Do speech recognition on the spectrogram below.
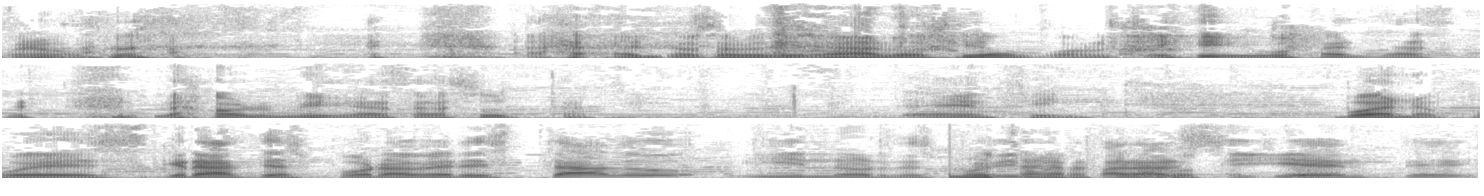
Bueno, no se lo digas a los porque igual las, las hormigas se asustan. En fin. Bueno, pues gracias por haber estado y nos despedimos para el siguiente,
